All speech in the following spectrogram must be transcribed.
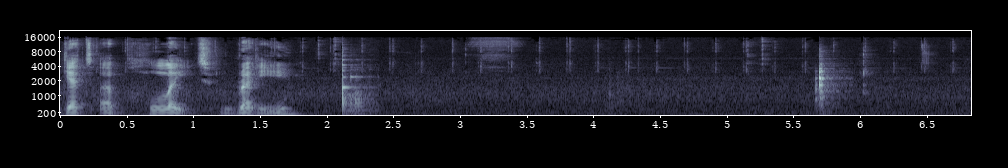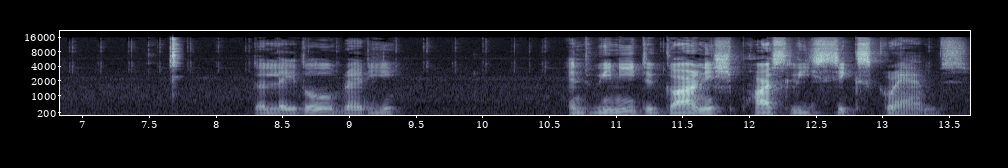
Get a plate ready. The ladle ready. And we need to garnish parsley 6 grams.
